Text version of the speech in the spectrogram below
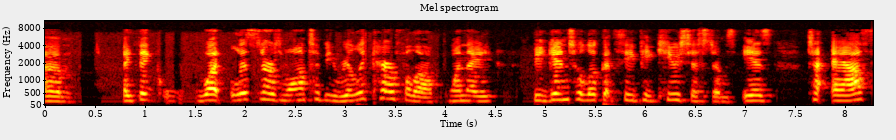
um, I think what listeners want to be really careful of when they begin to look at CPQ systems is to ask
